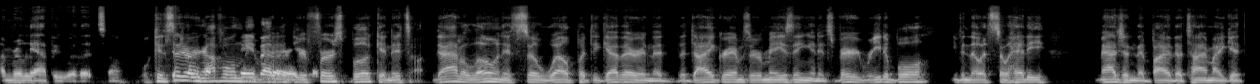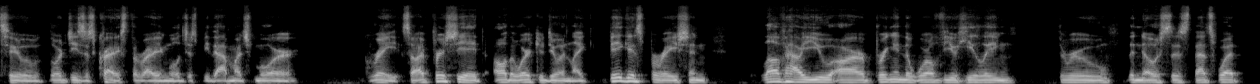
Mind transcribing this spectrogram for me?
I'm really happy with it. So, well, considering I've only read your first book and it's that alone is so well put together and the, the diagrams are amazing and it's very readable, even though it's so heady. Imagine that by the time I get to Lord Jesus Christ, the writing will just be that much more great. So I appreciate all the work you're doing. Like big inspiration. Love how you are bringing the worldview healing through the gnosis. That's what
